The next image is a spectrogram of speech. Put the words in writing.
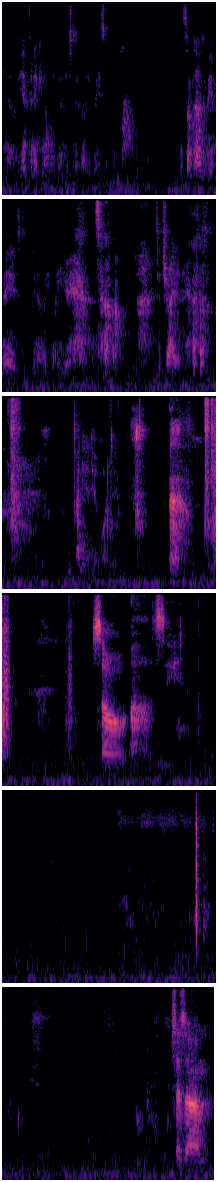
you know, the infinite can only be understood by the grace of God. And sometimes you'll be amazed, you know, what you might hear. so, to try it. I need to do it more too. so, uh, let's see. says um,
